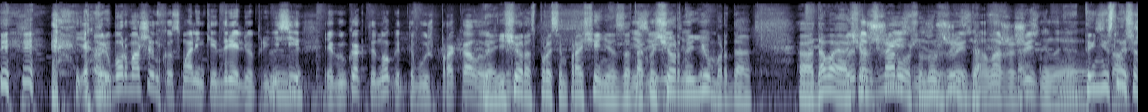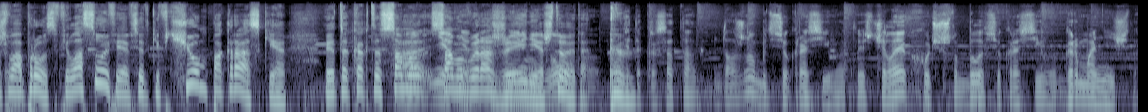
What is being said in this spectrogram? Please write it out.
Я говорю, бормашинку с маленькой дрелью принеси. Я говорю, как ты ноготь ты будешь Да, прокалывать? еще раз просим прощения за такой черный да. юмор, да. А, давай, Ну, о чем жизнь, хорошем? Ну, жизнь, да. она же жизненная. Ты не слышишь вопрос. Философия все-таки в чем покраски? Это как-то само, А, самовыражение. Что ну, это? Это красота. Должно быть все красиво. То есть человек хочет, чтобы было все красиво, гармонично.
